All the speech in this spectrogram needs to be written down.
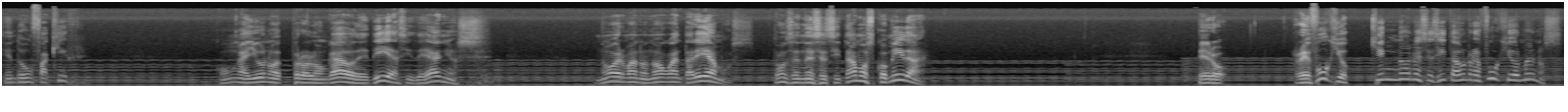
siendo un fakir, con un ayuno prolongado de días y de años. No, hermano, no aguantaríamos. Entonces necesitamos comida. Pero refugio, ¿quién no necesita un refugio, hermanos?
